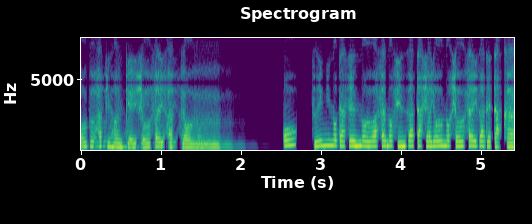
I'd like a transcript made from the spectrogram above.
東部8万系詳細発表おお、ついに野田線の噂の新型車両の詳細が出たか。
